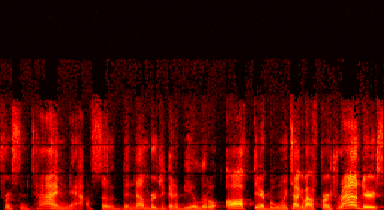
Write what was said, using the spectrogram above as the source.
for some time now. So the numbers are going to be a little off there. But when we talk about first rounders,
